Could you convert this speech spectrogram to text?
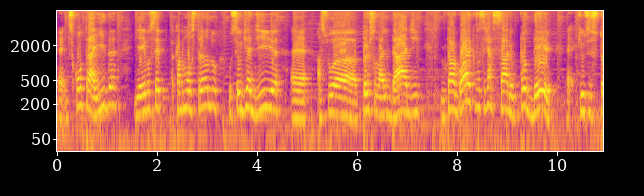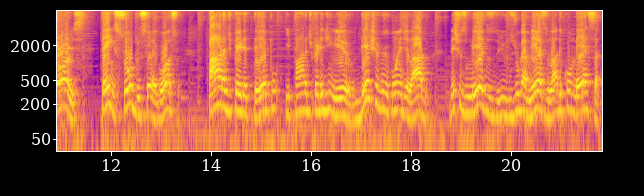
é, descontraída e aí você acaba mostrando o seu dia a dia, é, a sua personalidade. Então agora que você já sabe o poder é, que os stories têm sobre o seu negócio, para de perder tempo e para de perder dinheiro. Deixa a vergonha de lado, deixa os medos e os julgamentos do lado e começa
